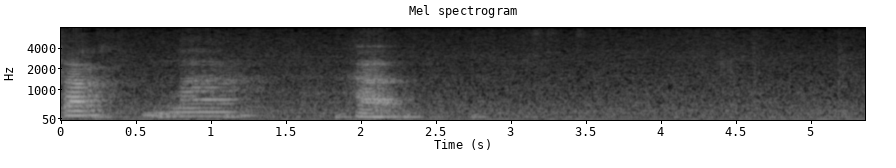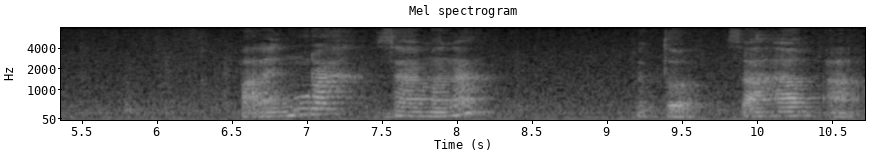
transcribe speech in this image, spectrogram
Termahal. Paling murah saham mana? Betul saham A.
